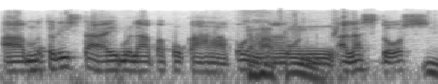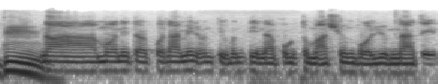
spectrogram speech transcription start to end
ah, motorista ay mula pa po kahapon, Kahapon. ng alas dos Mm. na monitor po namin unti-unti na pong tumaas yung volume natin.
